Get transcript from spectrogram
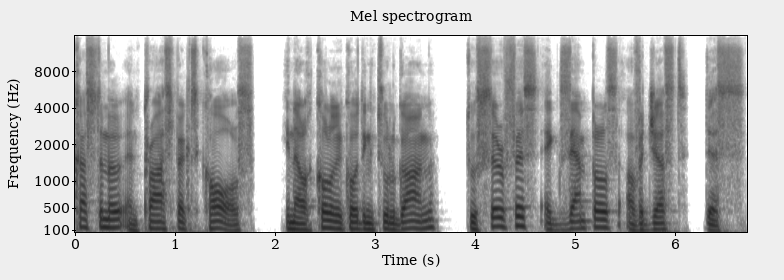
customer and prospect calls in our call recording tool Gong to surface examples of just this.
